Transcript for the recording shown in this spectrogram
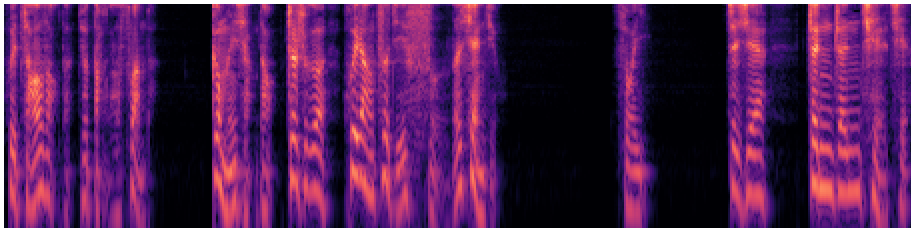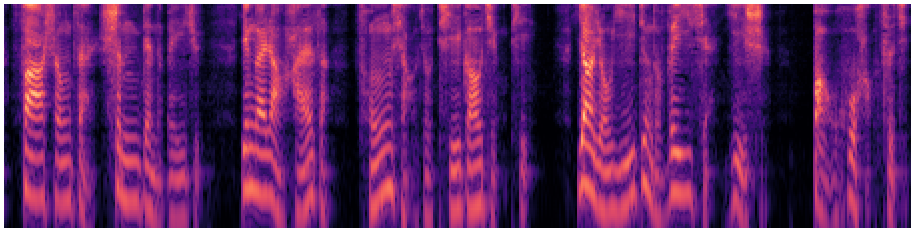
会早早的就打了算盘。更没想到，这是个会让自己死的陷阱。所以，这些真真切切发生在身边的悲剧，应该让孩子从小就提高警惕，要有一定的危险意识，保护好自己。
